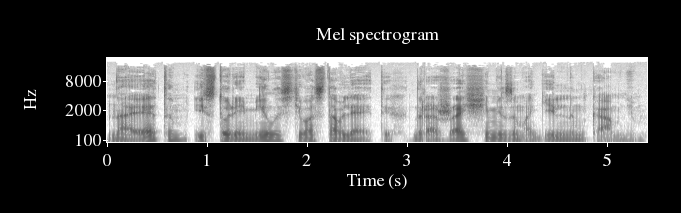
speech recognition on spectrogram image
На этом история милости оставляет их дрожащими за могильным камнем.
